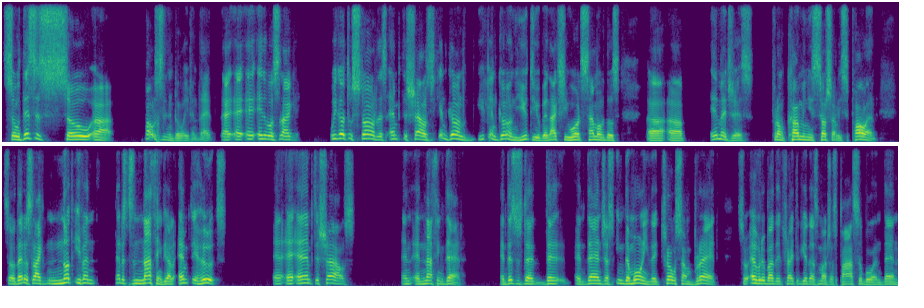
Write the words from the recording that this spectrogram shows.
So this is so. Uh, Paul didn't believe in that. Uh, it, it was like we go to store there's empty shelves you can go on you can go on youtube and actually watch some of those uh, uh, images from communist socialist poland so there is like not even there is nothing. There are empty hooks and, and empty shelves and, and nothing there. And this is the, the and then just in the morning they throw some bread. So everybody try to get as much as possible. And then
